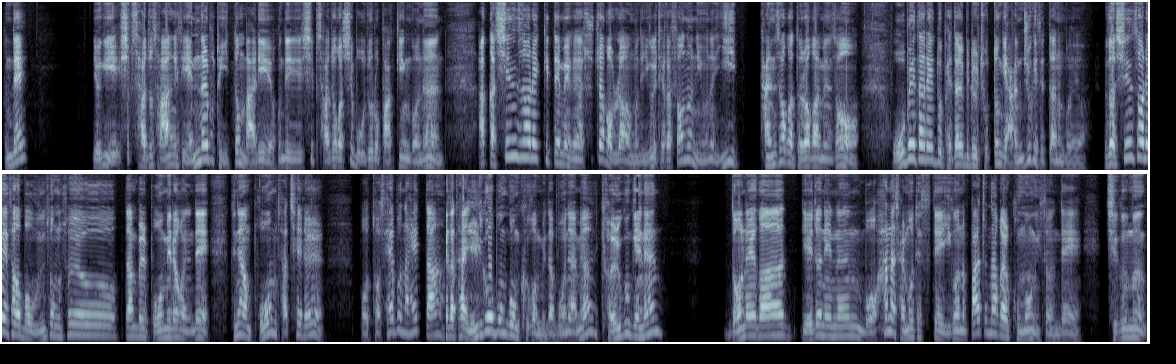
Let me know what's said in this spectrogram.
근데 여기 14조 4항에서 옛날부터 있던 말이에요. 근데 이제 14조가 15조로 바뀐 거는 아까 신설했기 때문에 그냥 숫자가 올라간 건데 이걸 제가 써놓은 이유는 이 단서가 들어가면서 5배달에도 배달비를 줬던 게 안 주게 됐다는 거예요. 그래서 신설에서 뭐 운송 소요담별 보험이라고 했는데 그냥 보험 자체를 뭐 더 세분화했다. 제가 다 읽어본 건 그겁니다. 뭐냐면 결국에는 너네가 예전에는 뭐 하나 잘못했을 때 이거는 빠져나갈 구멍이 있었는데 지금은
